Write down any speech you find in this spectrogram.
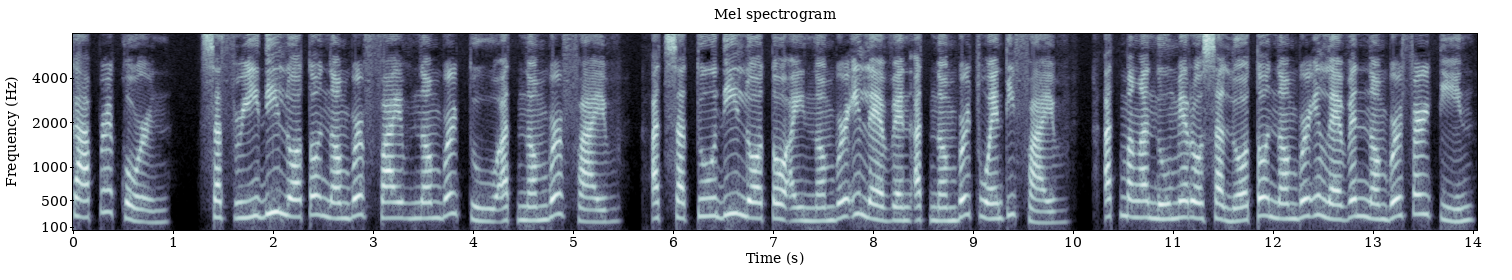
Capricorn, sa 3D Lotto number 5, number 2 at number 5, at sa 2D Lotto ay number 11 at number 25, at mga numero sa Lotto number 11, number 13,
